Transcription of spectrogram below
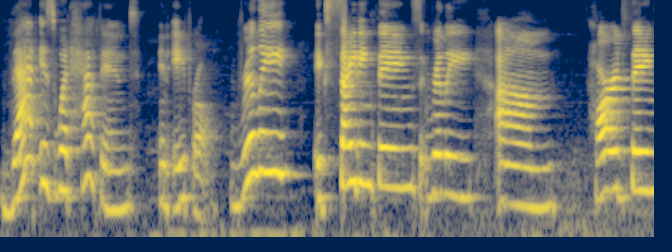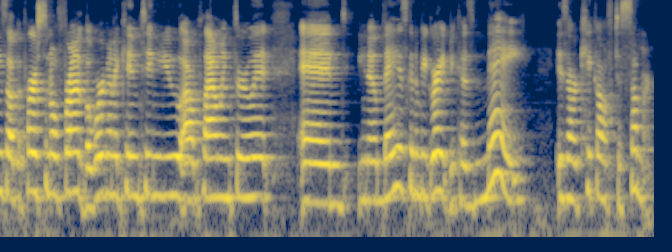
that is what happened in april. Really exciting things really um, hard things on the personal front, but we're going to continue um, plowing through it. And, you know, May is going to be great because May is our kickoff to summer.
